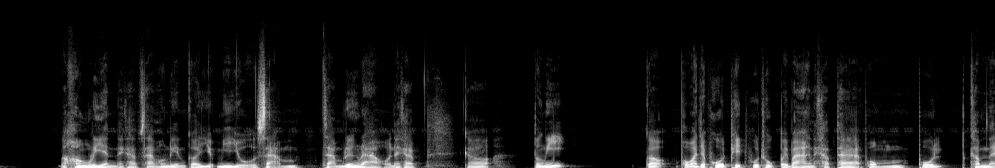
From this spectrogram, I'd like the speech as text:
3 ห้องเรียนนะครับ 3 ห้องเรียนก็มีอยู่ 3 3 เรื่องราวนะครับ ก็ตรงนี้ ก็ผมอาจจะพูดผิดพูดถูกไปบ้างนะครับ ถ้าผมพูดคำไหน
